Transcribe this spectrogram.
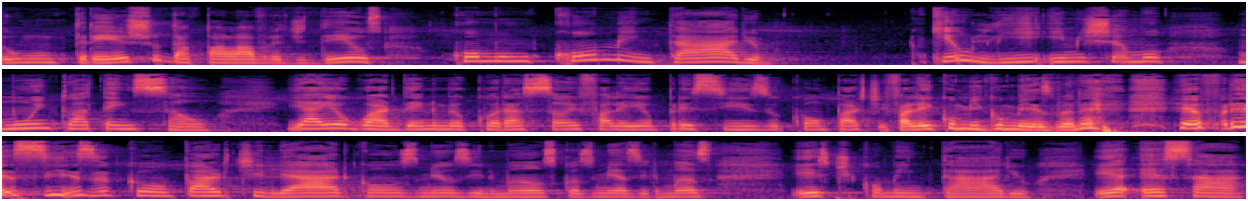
um trecho da palavra de Deus como um comentário que eu li e me chamou muito a atenção. E aí eu guardei no meu coração e falei, eu preciso compartilhar. Falei comigo mesma, né? Eu preciso compartilhar com os meus irmãos, com as minhas irmãs, este comentário, essa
